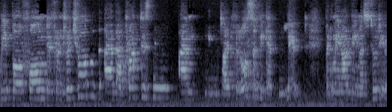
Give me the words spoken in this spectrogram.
we perform different rituals and our practices and the entire philosophy can be lived but may not be in a studio.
